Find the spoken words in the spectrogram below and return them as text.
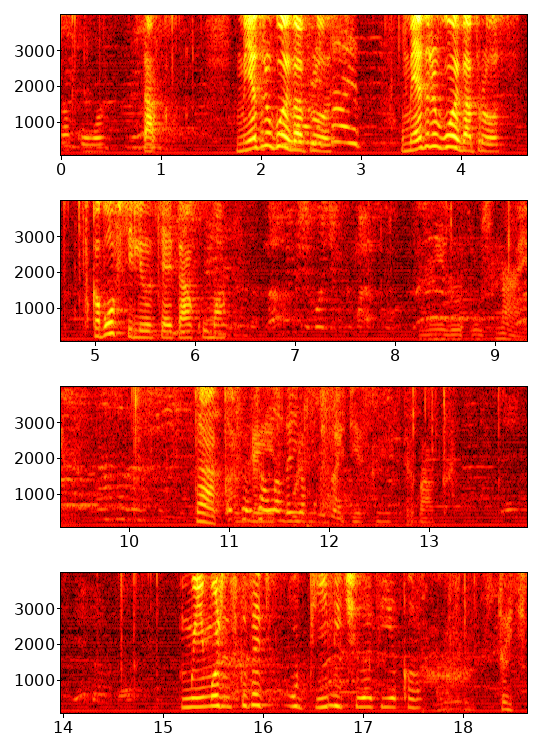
А, Акума. Так, у меня другой вопрос. У меня другой вопрос. В кого вселилась эта Акума? Мы его узнаем. Так, Так, сначала надо мы, можно сказать, убили человека. Стойте.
